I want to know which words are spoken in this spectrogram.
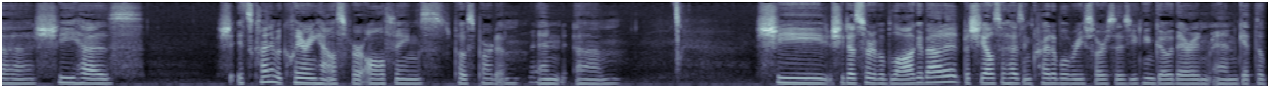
uh, she has, she, it's kind of a clearinghouse for all things postpartum. And um, she she does sort of a blog about it, but she also has incredible resources. You can go there and, and get the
